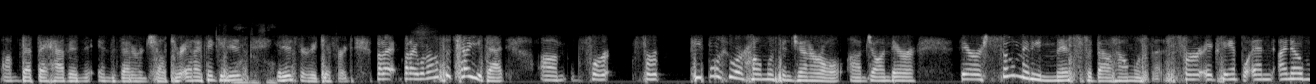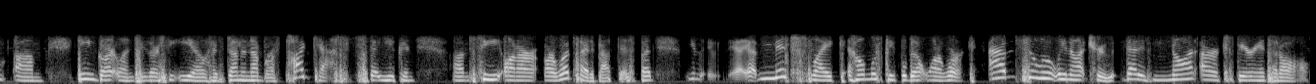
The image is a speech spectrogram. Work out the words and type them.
um, that they have in in the veteran shelter, and I think it is Wonderful. it is very different. But I, but I would also tell you that um, for for people who are homeless in general, um, John, there there are so many myths about homelessness. For example, and I know um, Dean Gartland, who's our CEO, has done a number of podcasts that you can um, see on our, our website about this. But uh, myths like homeless people don't want to work, absolutely not true. That is not our experience at all.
